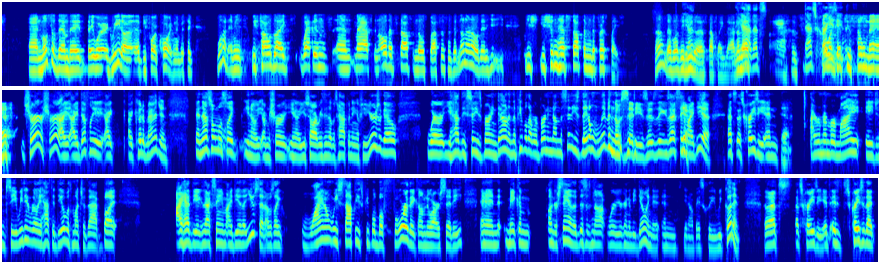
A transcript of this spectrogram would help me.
and most of them they they were agreed on uh, before court and it was like what? I mean we found like weapons and masks and all that stuff in those buses and said no no no that you, you sh- you shouldn't have stopped them in the first place. No that was Yeah. illegal and stuff like that. And yeah that's, that's ah, that's that's that crazy. gets you so mad. Sure sure. I i definitely i i could imagine. And that's almost like you know i'm sure you know you saw everything that was happening a few years ago where you have these cities burning down and the people that were burning down the cities they don't live in those cities. It's the exact same Yeah. idea. That's that's crazy. And Yeah. I remember my agency we didn't really have to deal with much of that but I had the exact same idea that you said. I was like, why don't we stop these people before they come to our city and make them understand that this is not where you're going to be doing it? And you know basically we couldn't. That's that's crazy. It, it's crazy that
